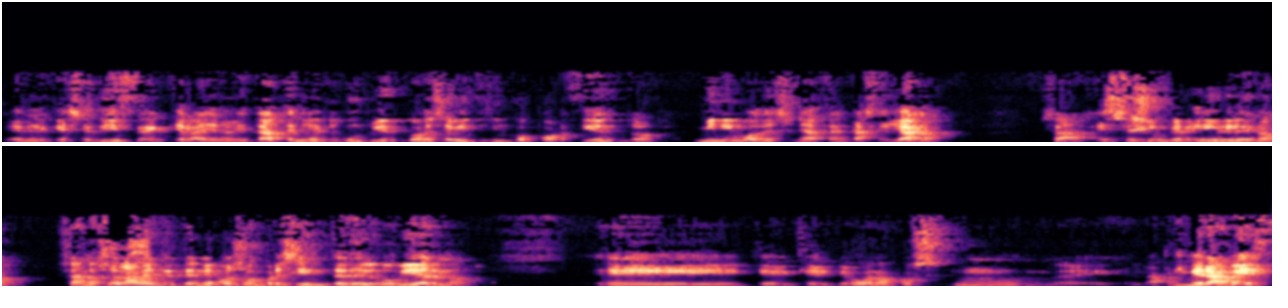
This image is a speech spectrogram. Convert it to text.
en el que se dice que la Generalitat tenía que cumplir con ese 25% mínimo de enseñanza en castellano. O sea, eso sí. es increíble, ¿no? O sea, no solamente tenemos a un presidente del gobierno eh, que, que, que, bueno, pues mmm, la primera vez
